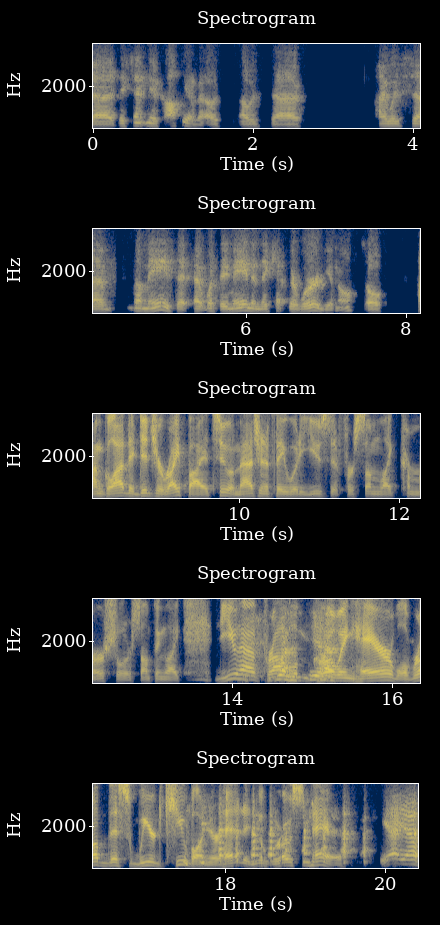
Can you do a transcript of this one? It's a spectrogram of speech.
uh, they sent me a copy of it. I was I was uh, I was uh, amazed at, at what they made, and they kept their word, you know. So I'm glad they did your right by it too. Imagine if they would have used it for some like commercial or something like, "Do you have well, problem yeah, growing hair? Well, rub this weird cube on your head and you'll grow some hair." yeah, yeah.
